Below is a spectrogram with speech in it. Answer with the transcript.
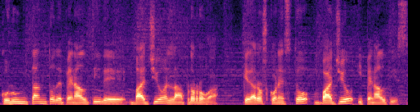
con un tanto de penalti de Baggio en la prórroga. Quedaros con esto, Baggio y penaltis.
